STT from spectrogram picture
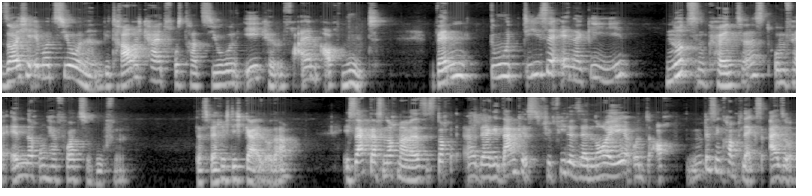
solche Emotionen wie Traurigkeit, Frustration, Ekel und vor allem auch Wut, wenn du diese Energie nutzen könntest, um Veränderung hervorzurufen. Das wäre richtig geil, oder? Ich sage das nochmal, weil das ist doch, äh, der Gedanke ist für viele sehr neu und auch ein bisschen komplex. Also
